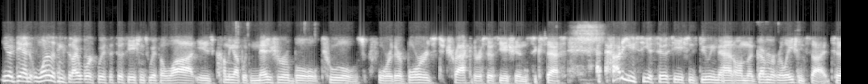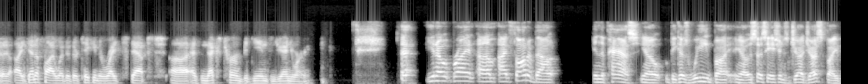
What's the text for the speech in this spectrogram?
You know, Dan, one of the things that I work with associations with a lot is coming up with measurable tools for their boards to track their association's success. How do you see associations doing that on the government relations side to identify whether they're taking the right steps uh, as the next term begins in January? Uh, you know, Brian, um, I've thought about in the past, you know, because we, by you know, associations judge us by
